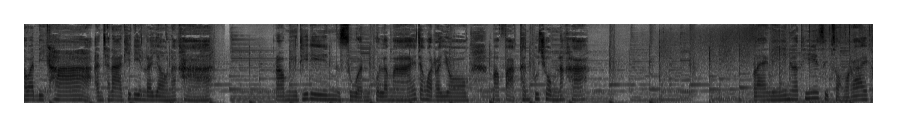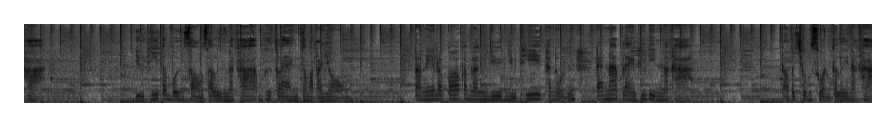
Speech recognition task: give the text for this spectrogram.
สวัสดีค่ะ อัญชนาที่ดินระยองนะคะ เรามีที่ดินสวนผลไม้จังหวัดระยองมาฝากท่านผู้ชมนะคะ แปลงนี้เนื้อที่ 12 ไร่ค่ะ อยู่ที่ตำบลสองสลึงนะคะอำเภอแกลงจังหวัดระยอง ตอนนี้เราก็กำลังยืนอยู่ที่ถนนด้านหน้าแปลงที่ดินนะคะ เราไปชมสวนกันเลยนะคะ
